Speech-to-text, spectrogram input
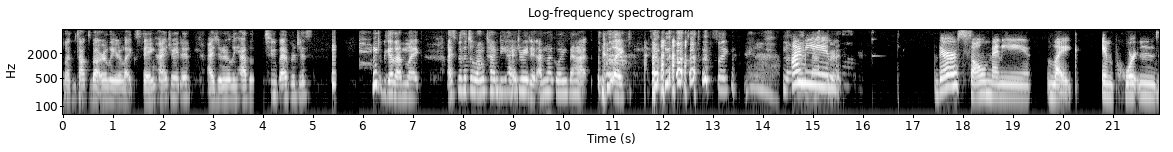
like we talked about earlier, like staying hydrated. I generally have like, two beverages because I'm like, I spent such a long time dehydrated. I'm not going back. like it's like I mean, backwards. there are so many like important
